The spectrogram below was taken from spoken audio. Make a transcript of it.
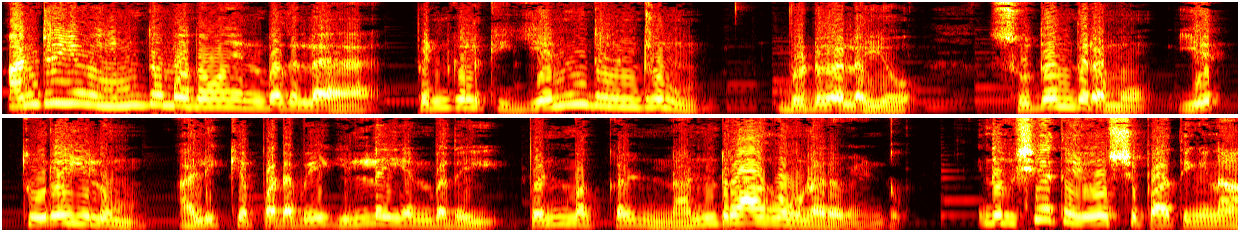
அன்றையும் இந்து மதம் என்பதுல பெண்களுக்கு என்றென்றும் விடுதலையோ சுதந்திரமோ எத்துறையிலும் அளிக்கப்படவே இல்லை என்பதை பெண் மக்கள் நன்றாக உணர வேண்டும். இந்த விஷயத்தை யோசிச்சு பார்த்தீங்கன்னா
